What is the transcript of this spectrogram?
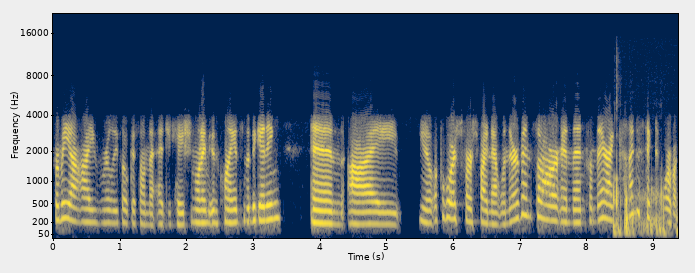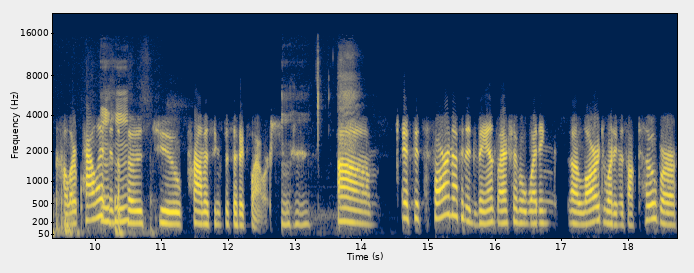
for me, I, I really focus on the education when I meet with clients in the beginning. And I, you know, of course, first find out when their events are. And then from there, I kind of stick to more of a color palette mm-hmm. as opposed to promising specific flowers. Mm-hmm. Um, if it's far enough in advance, I actually have a wedding, a large wedding this October.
